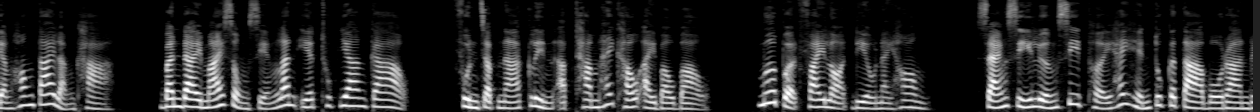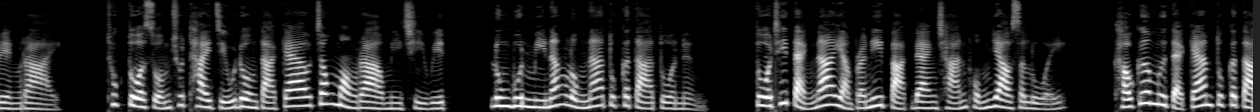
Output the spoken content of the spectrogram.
ยังห้องใต้หลังคา บันไดไม้ส่งเสียงลั่นเอียดทุกย่างก้าว ฝุ่นจับหนากลิ่นอับทำให้เขาไอเบาๆ เมื่อเปิดไฟหลอดเดียวในห้อง แสงสีเหลืองซีดเผยให้เห็นตุ๊กตาโบราณเรียงราย ทุกตัวสวมชุดไทยจิ๋วดวงตาแก้วจ้องมองราวมีชีวิต ลุงบุญมีนั่งลงหน้าตุ๊กตาตัวหนึ่ง ตัวที่แต่งหน้าอย่างประณีตปากแดงฉานผมยาวสลวย เขาเกื้อมือแต่แก้มตุ๊กตา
